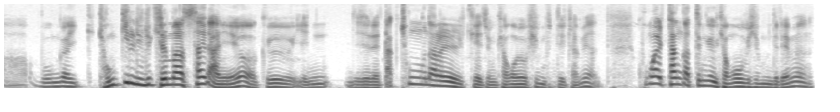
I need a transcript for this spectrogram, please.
아, 뭔가 경기를 일으킬 만한 스타일 아니에요. 그 옛- 예전에 딱총 문화를 이렇게 좀 경험해 보신 분들이라면 콩알탄 같은 걸 경험해 보신 분들이라면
